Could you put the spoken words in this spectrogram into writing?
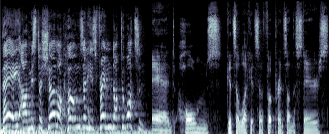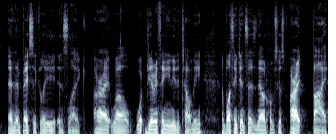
They are Mr. Sherlock Holmes and his friend Dr. Watson. and Holmes gets a look at some footprints on the stairs, and then basically is like, "All right, well, what, do you have anything you need to tell me?" And Blessington says no, and Holmes goes, "All right, bye."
